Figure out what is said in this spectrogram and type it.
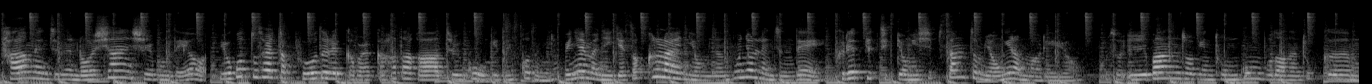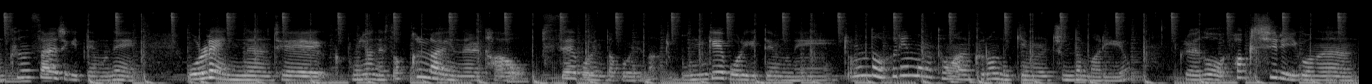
다음 렌즈는 러시안 실버인데요. 이것도 살짝 보여드릴까 말까 하다가 들고 오기도 했거든요. 왜냐면 이게 서클라인이 없는 혼혈 렌즈인데 그래픽 직경이 13.0이란 말이에요. 그래서 일반적인 동공보다는 조금 큰 사이즈이기 때문에 원래 있는 제 그 본연의 서클라인을 다 없애버린다고 해야 되나? 좀 뭉개버리기 때문에 좀 더 흐리멍텅한 그런 느낌을 준단 말이에요. 그래서 확실히 이거는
